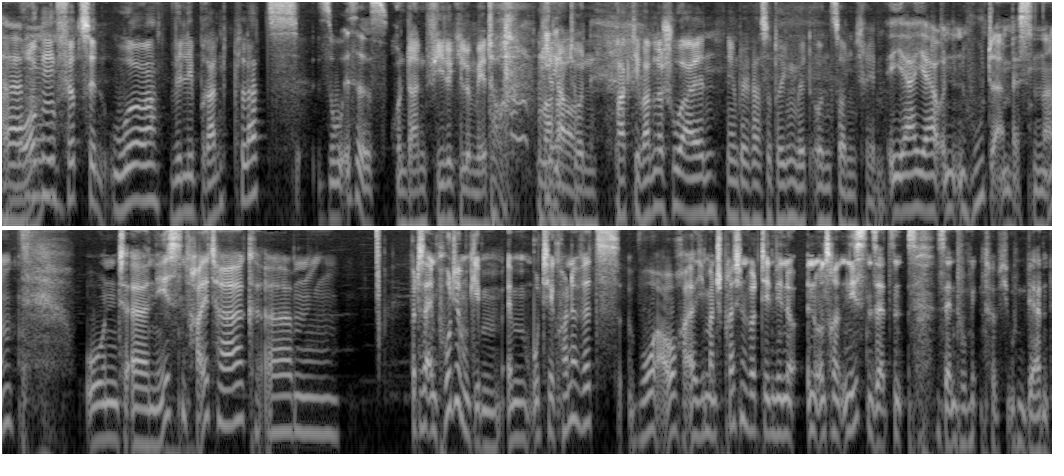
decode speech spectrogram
ähm, morgen 14 Uhr Willy Brandt Platz. So ist es. Und dann viele Kilometer Marathon. Genau. Packt die Wanderschuhe ein, nehmt euch was zu trinken mit und Sonnencreme. Ja, ja und einen Hut am besten. Ne? Und äh, nächsten Freitag ähm, wird es ein Podium geben im UT Konnewitz, wo auch äh, jemand sprechen wird, den wir in unserer nächsten Sendung interviewen werden.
